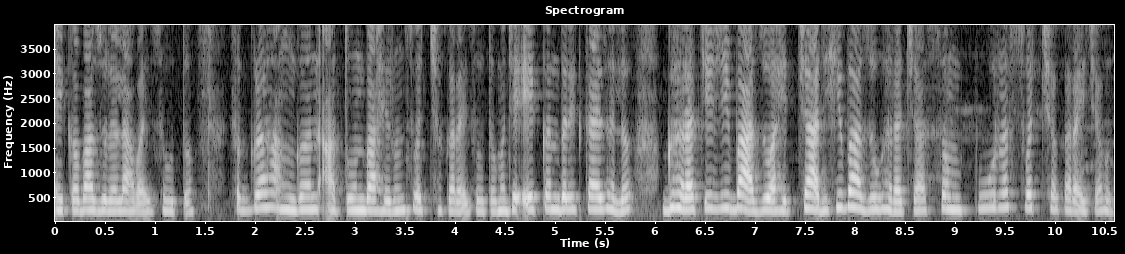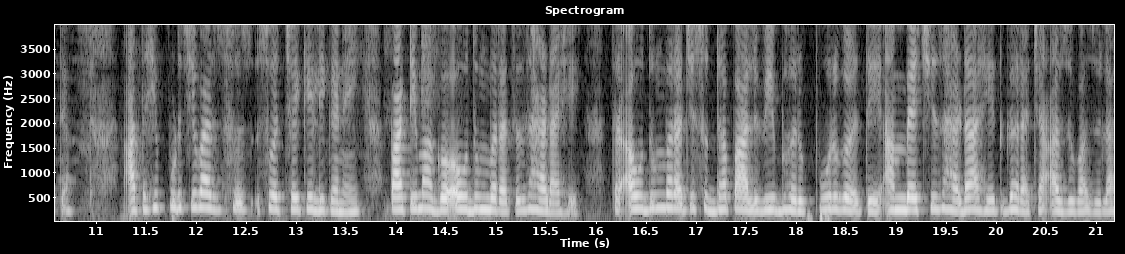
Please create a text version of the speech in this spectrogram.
एका बाजूला लावायचं होतं. सगळं अंगण आतून बाहेरून स्वच्छ करायचं होतं. म्हणजे एकंदरीत काय झालं? घराची जी बाजू आहे चारही बाजू घराच्या संपूर्ण स्वच्छ करायच्या होत्या. आता ही पुढची बाजू स्व- स्वच्छ केली का नाही? पाठीमागं औदुंबराचं झाड आहे. तर औदुंबराची सुद्धा पालवी भरपूर गळते. आंब्याची झाडं आहेत घराच्या आजूबाजूला.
